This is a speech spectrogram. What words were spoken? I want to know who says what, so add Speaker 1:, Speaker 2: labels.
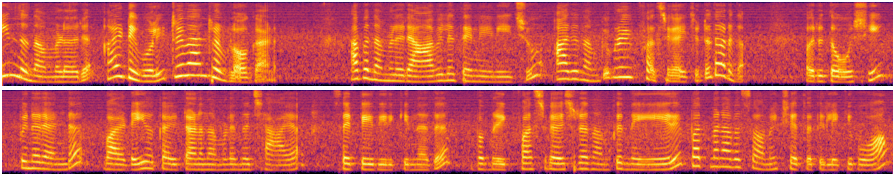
Speaker 1: ഇന്ന് നമ്മളൊരു അടിപൊളി ട്രിവാൻഡ്രം വ്ലോഗാണ് അപ്പോൾ നമ്മൾ രാവിലെ തന്നെ എണീച്ചു ആദ്യം നമുക്ക് ബ്രേക്ക്ഫാസ്റ്റ് കഴിച്ചിട്ട് തുടങ്ങാം. ഒരു ദോശയും പിന്നെ രണ്ട് വടയും ഒക്കെ ആയിട്ടാണ് നമ്മളിന്ന് ചായ സെറ്റ് ചെയ്തിരിക്കുന്നത്. അപ്പോൾ ബ്രേക്ക്ഫാസ്റ്റ് കഴിച്ചിട്ട് നമുക്ക് നേരെ പത്മനാഭസ്വാമി ക്ഷേത്രത്തിലേക്ക് പോവാം.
